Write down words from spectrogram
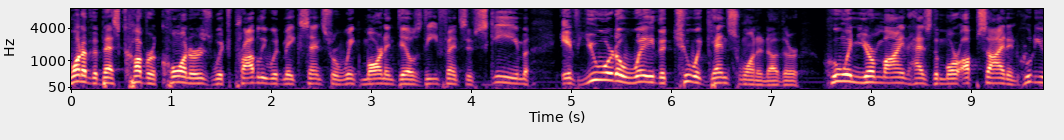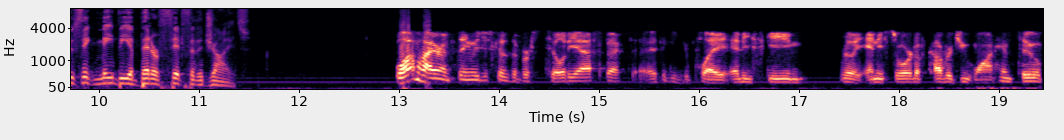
one of the best cover corners, which probably would make sense for Wink Martindale's defensive scheme. If you were to weigh the two against one another, who in your mind has the more upside, and who do you think may be a better fit for the Giants? Well, I'm higher on Stingley just because of the versatility aspect. I think he can play any scheme, really any sort of coverage you want him to.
